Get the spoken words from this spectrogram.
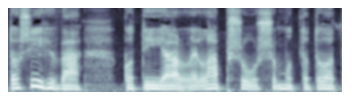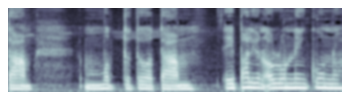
tosi hyvä koti ja lapsuus, mutta, tuota, mutta tuota, ei paljon ollut niin kuin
